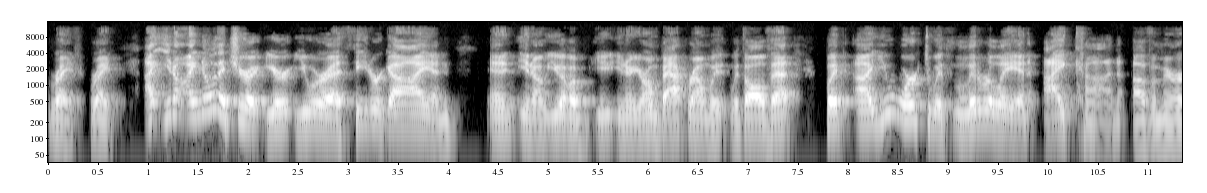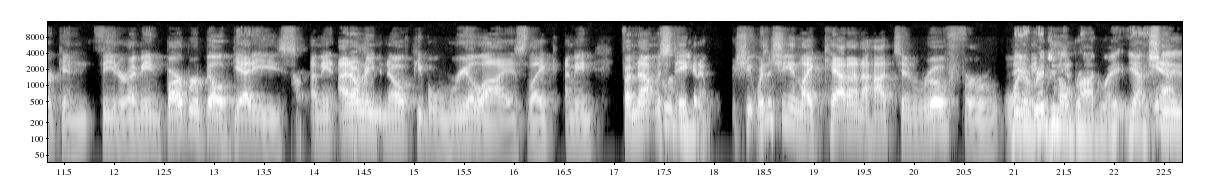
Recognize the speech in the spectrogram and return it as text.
Right, right. I you know I know that you're you're you were a theater guy and and you know you have a you, you know your own background with with all of that. But uh, you worked with literally an icon of American theater. I mean, Barbara Bel Geddes. I mean, I don't even know if people realize. Like, I mean, if I'm not mistaken, she wasn't she in like Cat on a Hot Tin Roof or the original Broadway. Yeah, she Yeah.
